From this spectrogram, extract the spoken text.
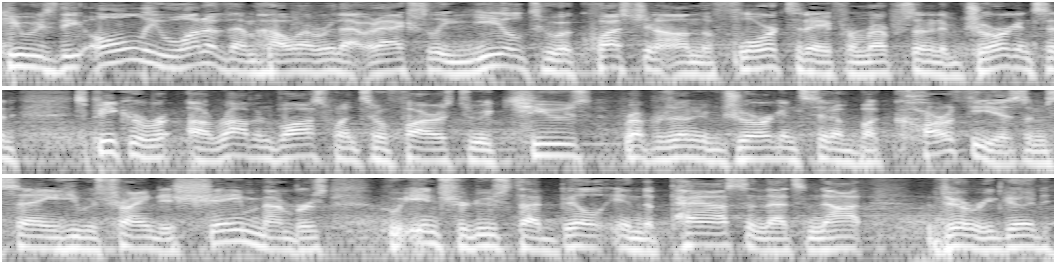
He was the only one of them, however, that would actually yield to a question on the floor today from Representative Jorgensen. Speaker uh, Robin Vos went so far as to accuse Representative Jorgensen of McCarthyism, saying he was trying to shame members who introduced that bill in the past, and that's not very good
